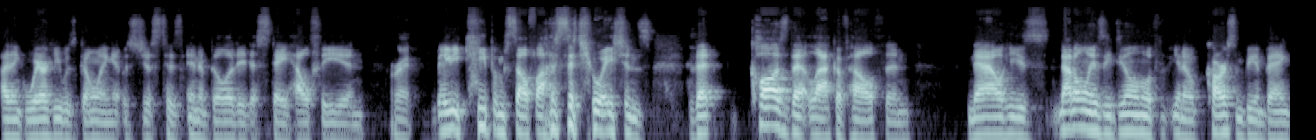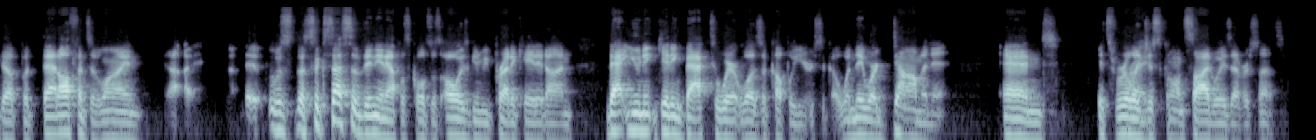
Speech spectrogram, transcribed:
I think where he was going, it was just his inability to stay healthy and right maybe keep himself out of situations that caused that lack of health. And now he's not only is he dealing with you know Carson being banged up, but that offensive line. Uh, it was the success of the Indianapolis Colts was always going to be predicated on that unit getting back to where it was a couple years ago when they were dominant and it's really right. just gone sideways ever since.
